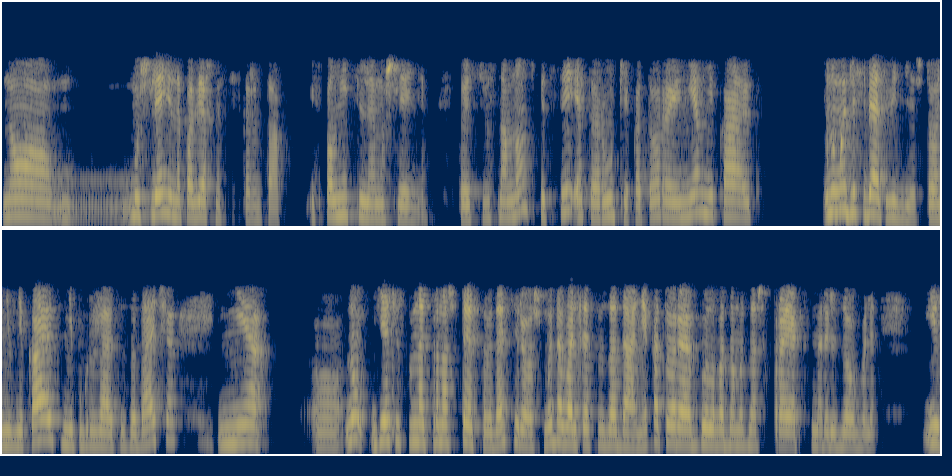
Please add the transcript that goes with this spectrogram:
но мышление на поверхности, скажем так, исполнительное мышление. То есть в основном спецы — это руки, которые не вникают. Ну, мы для себя это видели, что они вникают, не погружаются в задачу, не... Э, ну, если вспоминать про наши тестовые, да, Сереж, мы давали тестовое задание, которое было в одном из наших проектов, мы реализовывали. Из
